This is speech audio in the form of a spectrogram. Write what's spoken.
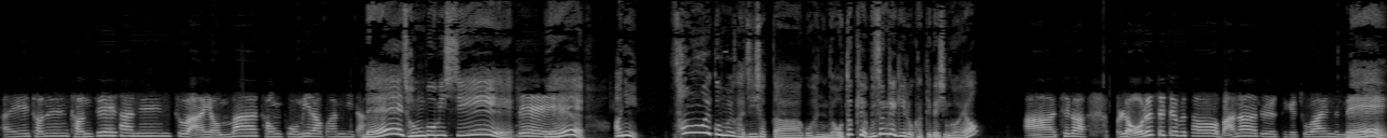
아, 예, 저는 전주에 사는 두 아이 엄마 정봄이라고 합니다. 네, 정보미 씨. 네. 예. 아니, 성우의 꿈을 가지셨다고 하는데 어떻게 무슨 계기로 갖게 되신 거예요? 아, 제가 원래 어렸을 때부터 만화를 되게 좋아했는데 네.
